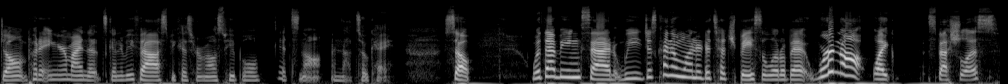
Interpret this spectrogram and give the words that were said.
don't put it in your mind that it's going to be fast because for most people it's not and that's okay so with that being said we just kind of wanted to touch base a little bit we're not like specialists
